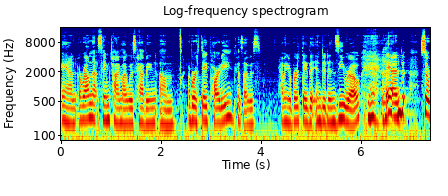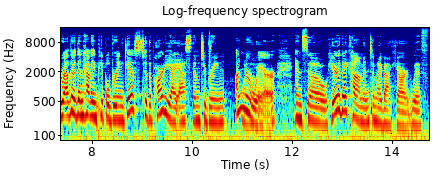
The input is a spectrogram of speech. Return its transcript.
And around that same time, I was having um, a birthday party because I was having a birthday that ended in zero. and so rather than having people bring gifts to the party, I asked them to bring underwear. Wow. And so here they come into my backyard with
